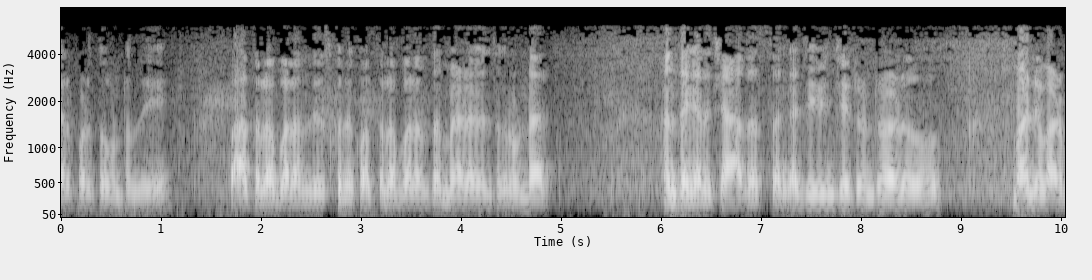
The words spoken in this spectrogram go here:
ఏర్పడుతూ ఉంటుంది పాతలో బలం తీసుకుని కొత్తలో బలంతో మేడ వేసుకుని ఉండాలి అంతేగాని చాదస్తంగా జీవించేటువంటి వాడు వాడిని వాడు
